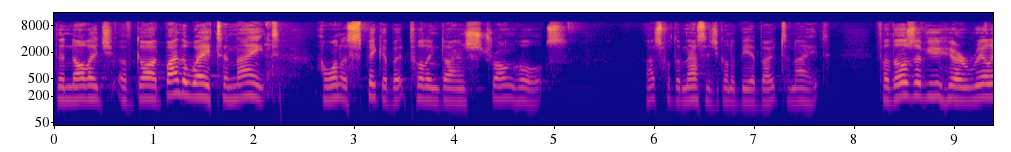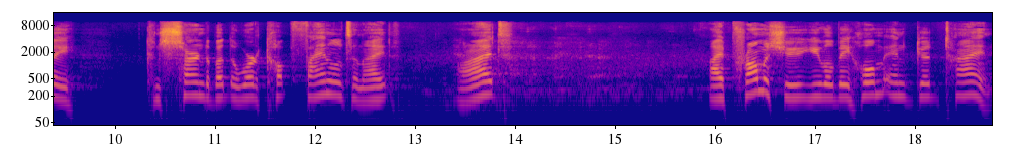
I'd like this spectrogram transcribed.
the knowledge of God. By the way, tonight I want to speak about pulling down strongholds. That's what the message is going to be about tonight. For those of you who are really concerned about the World Cup final tonight, all right? I promise you, you will be home in good time.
